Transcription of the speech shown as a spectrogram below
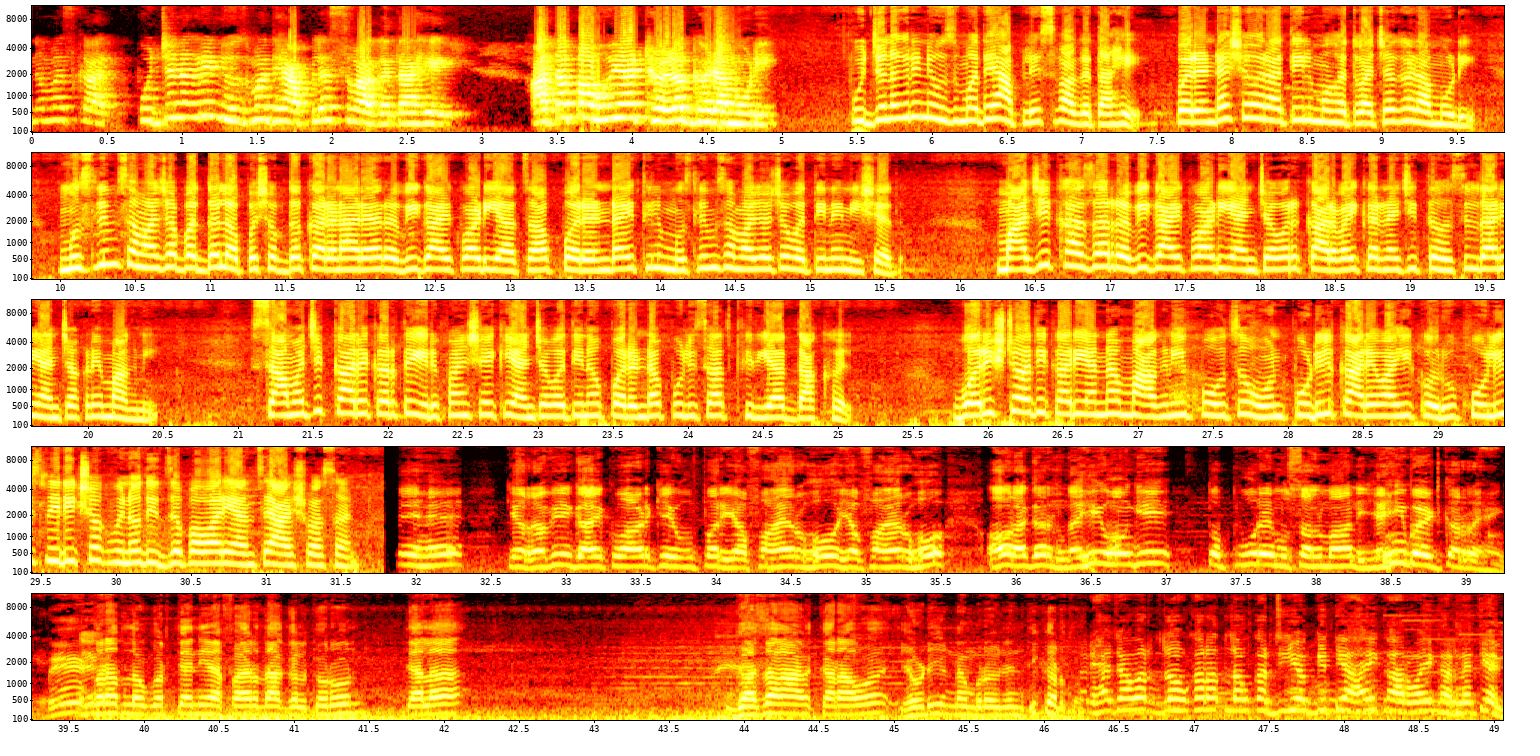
नमस्कार. पूज्यनगरी न्यूजमध्ये आपलं स्वागत आहे. आता पाहूया ठळक घडामोडी. पूज्यनगरी न्यूजमध्ये आपले स्वागत आहे. परंडा शहरातील महत्त्वाच्या घडामोडी. मुस्लिम समाजाबद्दल अपशब्द करणाऱ्या रवी गायकवाड याचा परंडा येथील मुस्लिम समाजाच्या वतीने निषेध. माजी खासदार रवी गायकवाड यांच्यावर कारवाई करण्याची तहसीलदार यांच्याकडे मागणी. सामाजिक कार्यकर्ते इरफान शेख यांच्या वतीनं परंडा पोलिसात फिर्याद दाखल. वरिष्ठ अधिकारी यांना मागणी पोहोचवून पुढील कार्यवाही करू पोलीस निरीक्षक विनोद इज्ज पवार यांचे आश्वासन. हैं कि रवि गायकवाड़ के ऊपर एफ हो एफ हो और अगर नहीं होंगी तो पूरे मुसलमान यहीं बैठ कर रहेंगे परत लवकर त्यांनी एफ आय आर दाखल करून त्याला गजाआड करावं एवढी नम्र विनंती करतो. ह्याच्यावर लवकरात लवकर जी योग्य ती आहे कारवाई करण्यात यावी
